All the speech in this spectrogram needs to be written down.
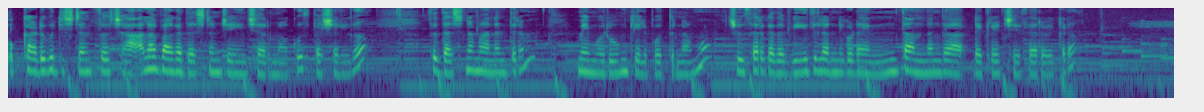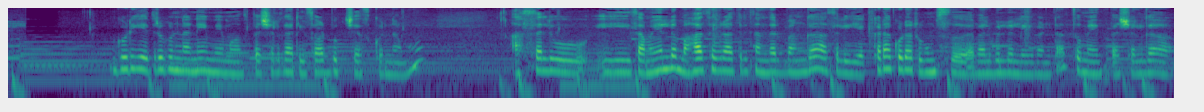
ఒక్క అడుగు డిస్టెన్స్తో చాలా బాగా దర్శనం చేయించారు మాకు స్పెషల్గా. సో దర్శనం అనంతరం మేము రూమ్కి వెళ్ళిపోతున్నాము. చూసారు కదా వీధులన్నీ కూడా ఎంత అందంగా డెకరేట్ చేశారో ఇక్కడ. గుడి ఎదురుగుండానే మేము స్పెషల్గా రిసార్ట్ బుక్ చేసుకున్నాము. అసలు ఈ సమయంలో మహాశివరాత్రి సందర్భంగా అసలు ఎక్కడా కూడా రూమ్స్ అవైలబుల్లో లేవంట. సో మేము స్పెషల్గా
